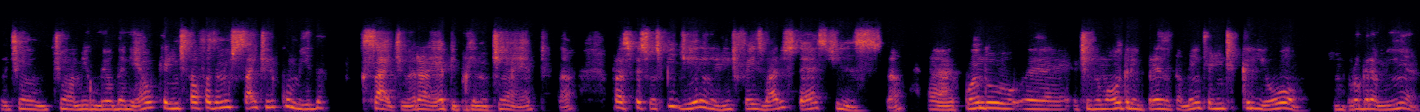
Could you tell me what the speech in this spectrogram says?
eu tinha, tinha um amigo meu, Daniel, que a gente estava fazendo um site de comida site, não era app, porque não tinha app, tá? para as pessoas pedirem, a gente fez vários testes. Tá? É, quando é, eu tive uma outra empresa também que a gente criou um programinha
